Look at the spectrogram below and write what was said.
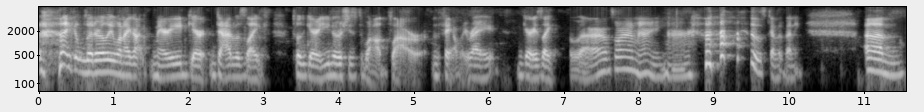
like literally when I got married, Gary, dad was like, told Gary, you know, she's the wildflower in the family, right? And Gary's like, well, that's why I'm marrying her. it was kind of funny. Um,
